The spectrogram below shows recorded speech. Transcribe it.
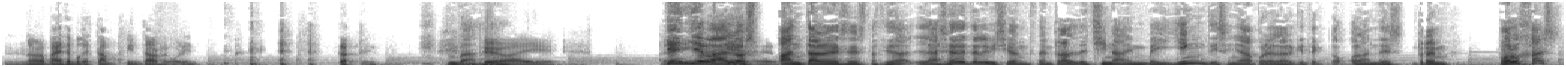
No lo parece porque están pintados regulín. Vale. Veo ahí. ¿Quién ahí lleva los pantalones en esta ciudad? La sede de televisión central de China en Beijing, diseñada por el arquitecto holandés Rem Koolhaas.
